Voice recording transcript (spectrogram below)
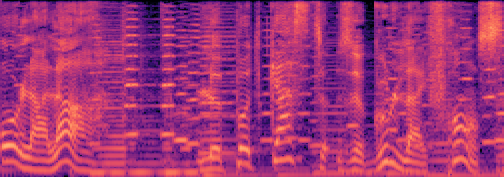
Oh là là! Le podcast The Good Life France.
